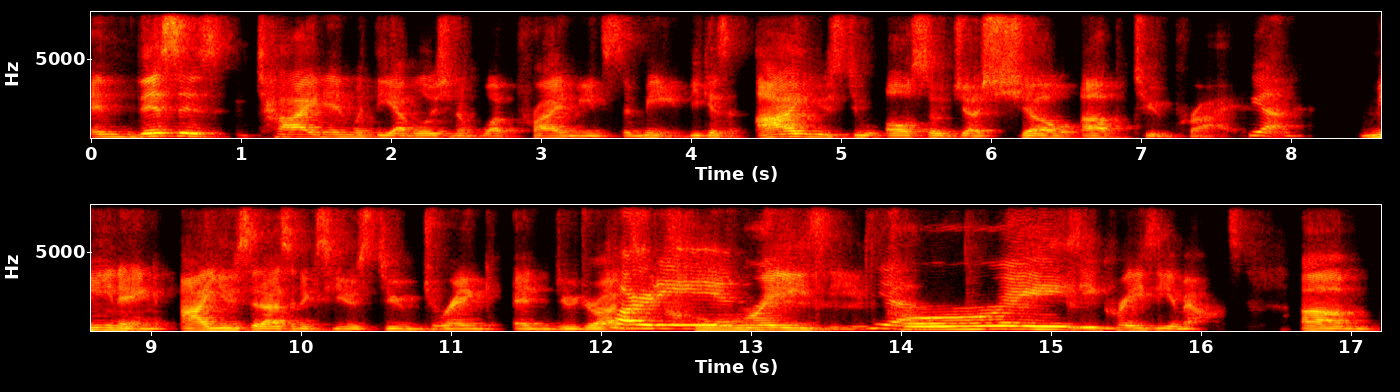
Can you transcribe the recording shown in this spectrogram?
and this is tied in with the evolution of what pride means to me because i used to also just show up to pride Yeah. Meaning I use it as an excuse to drink and do drugs Party and- crazy, Yeah. crazy, crazy amounts. Um,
